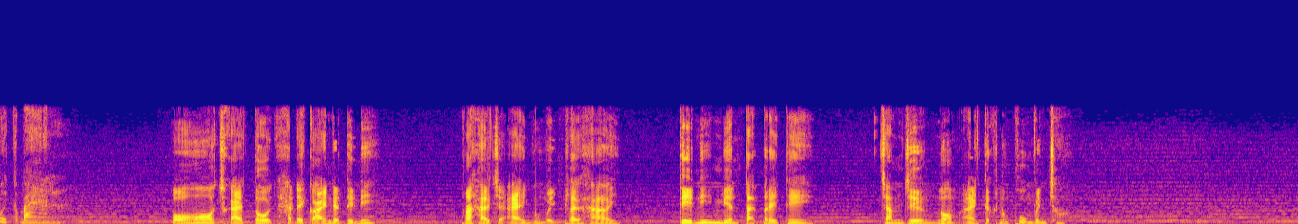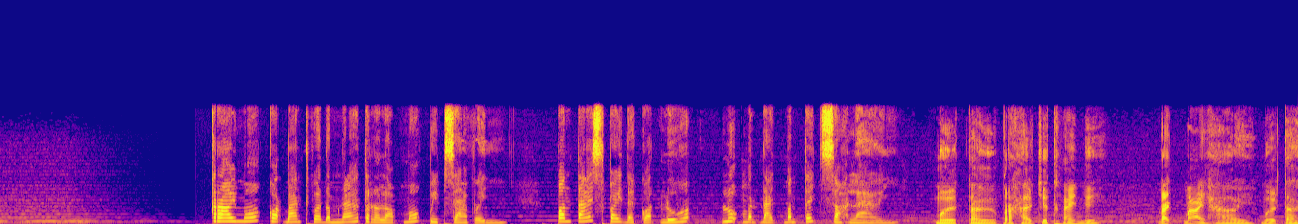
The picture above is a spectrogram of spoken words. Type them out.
មួយក្បាលអូឆ្កែតូចហេតុអីក៏ឯងនៅទីនេះ ប្រហែលជាឯងវងវិញផ្លូវហើយ ទីនេះមានតែព្រៃទេ ចាំយើងនាំឯងទៅក្នុងភូមិវិញចុះក្រោយមកគាត់បានធ្វើដំណើរត្រឡប់មកពីផ្សារវិញ ប៉ុន្តែស្បៃដែលគាត់លក់លក់មិនដាច់បន្តិចសោះឡើយមើលទៅប្រហែលជាថ្ងៃនេះដាច់បាយហើយមើលទៅ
